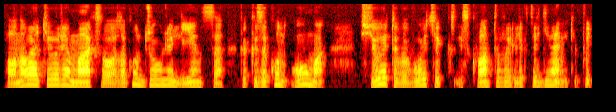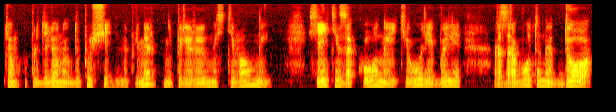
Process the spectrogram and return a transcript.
Волновая теория Максвелла, закон Джоуля Ленца, как и закон Ома, все это выводится из квантовой электродинамики путем определенных допущений, например, непрерывности волны. Все эти законы и теории были разработаны до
